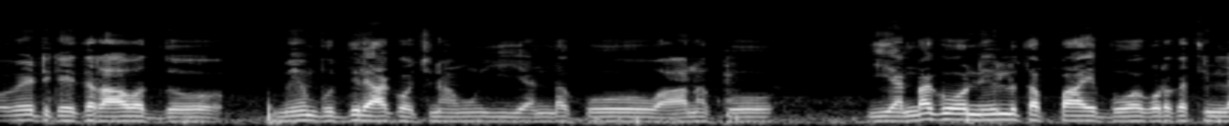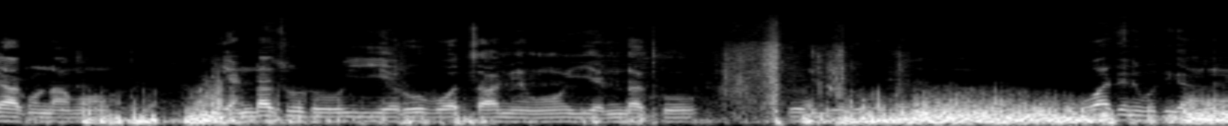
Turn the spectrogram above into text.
కోవేటికి అయితే రావద్దు. మేము బుద్ధి లేక వచ్చినాము. ఈ ఎండకు వానకు ఈ ఎండకు నీళ్ళు తప్ప ఈ బువ్వ గుడక తినలేకున్నాము ఈ ఎండ చూడు ఈ ఎరువు పోచ్చా మేము ఈ ఎండకు. చూడు ఎరువు బువ్వ తిని బుద్ధి కాలే.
